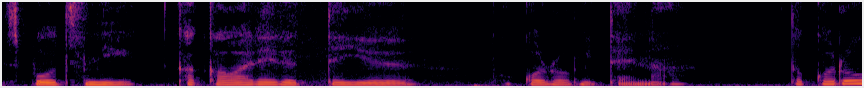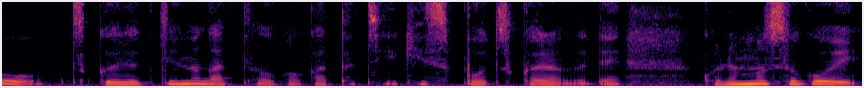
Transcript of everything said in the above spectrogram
スポーツに関われるっていう心みたいなところを作るっていうのが統合型地域スポーツクラブでこれもすごい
